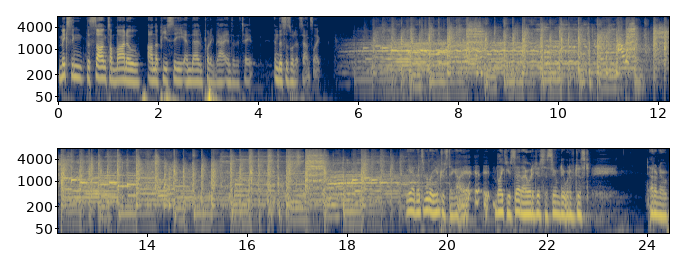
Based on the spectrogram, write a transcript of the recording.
mixing the song to mono on the PC and then putting that into the tape, and this is what it sounds like. Yeah, that's really interesting. I, it, like you said, I would have just assumed it would have just, I don't know,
